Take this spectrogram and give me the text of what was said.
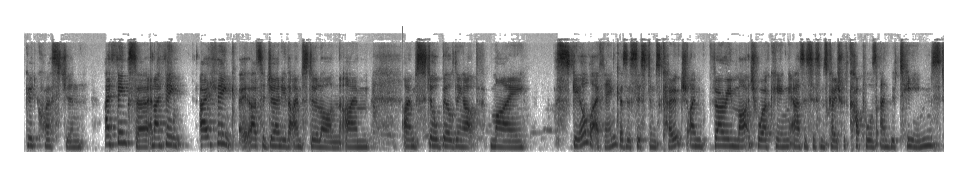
good question. I think so. And I think I think uh, that's a journey that I'm still on. I'm I'm still building up my skill, I think, as a systems coach. I'm very much working as a systems coach with couples and with teams,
